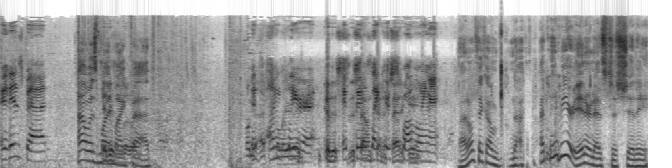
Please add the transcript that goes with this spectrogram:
It is bad. How is my It is a mic little. bad? It's unclear. It's- it it feels like you're staticky. swallowing it. I don't think I'm not. I- Maybe your internet's just shitty.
